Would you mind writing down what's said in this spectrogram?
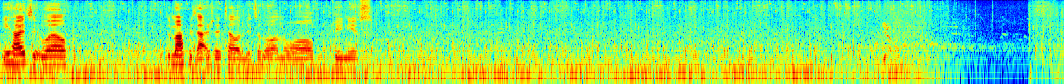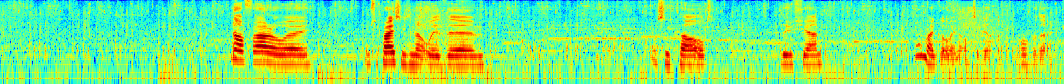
He hides it well. The map is actually telling me to go on the wall. Genius. Not far away. I'm surprised he's not with um what's he called? Liu Shan. Where am I going altogether? Over there.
